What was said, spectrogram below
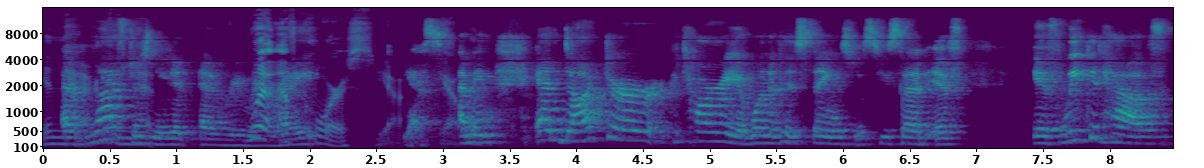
in that. and laughter's needed everywhere, Well, right? of course, yeah. Yes. yeah. I mean, and Dr. Kataria, one of his things was he said if if we could have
